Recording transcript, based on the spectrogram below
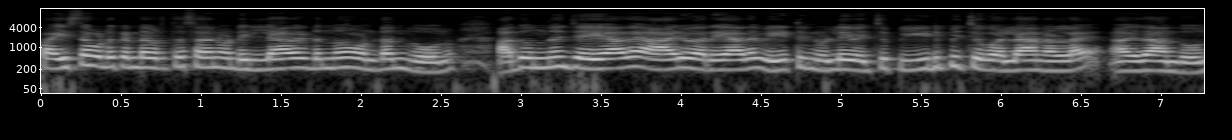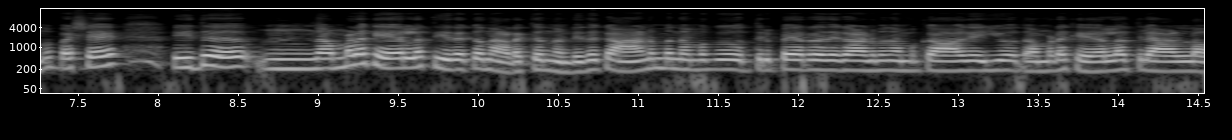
പൈസ കൊടുക്കേണ്ട വൃത്തസാധനം ഉണ്ട് ഇല്ലാതെ ഇടുന്നോ ഉണ്ടെന്ന് തോന്നുന്നു അതൊന്നും ചെയ്യാതെ ആരും അറിയാതെ വീട്ടിനുള്ളിൽ വെച്ച് പീഡിപ്പിച്ച് കൊല്ലാനുള്ള ഇതാന്ന് തോന്നുന്നു പക്ഷേ ഇത് നമ്മുടെ കേരളത്തിൽ ഇതൊക്കെ നടക്കുന്നുണ്ട്. ഇത് കാണുമ്പോൾ നമുക്ക് ഒത്തിരി പേരുടെ ഇത് കാണുമ്പോൾ നമുക്ക് ആകെ അയ്യോ നമ്മുടെ കേരളത്തിലാണല്ലോ.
